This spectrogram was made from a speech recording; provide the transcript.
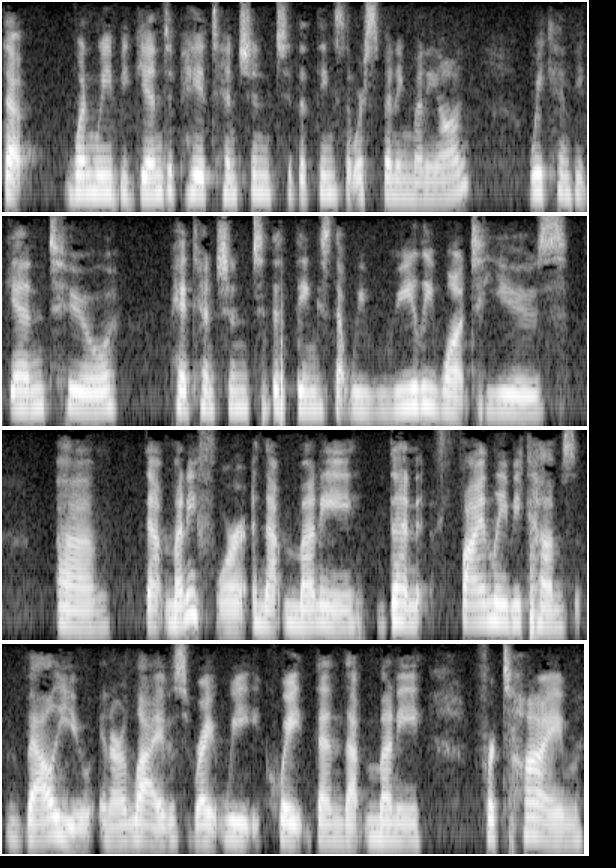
That when we begin to pay attention to the things that we're spending money on, we can begin to pay attention to the things that we really want to use um, that money for. And that money then finally becomes value in our lives, right? We equate then that money for time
